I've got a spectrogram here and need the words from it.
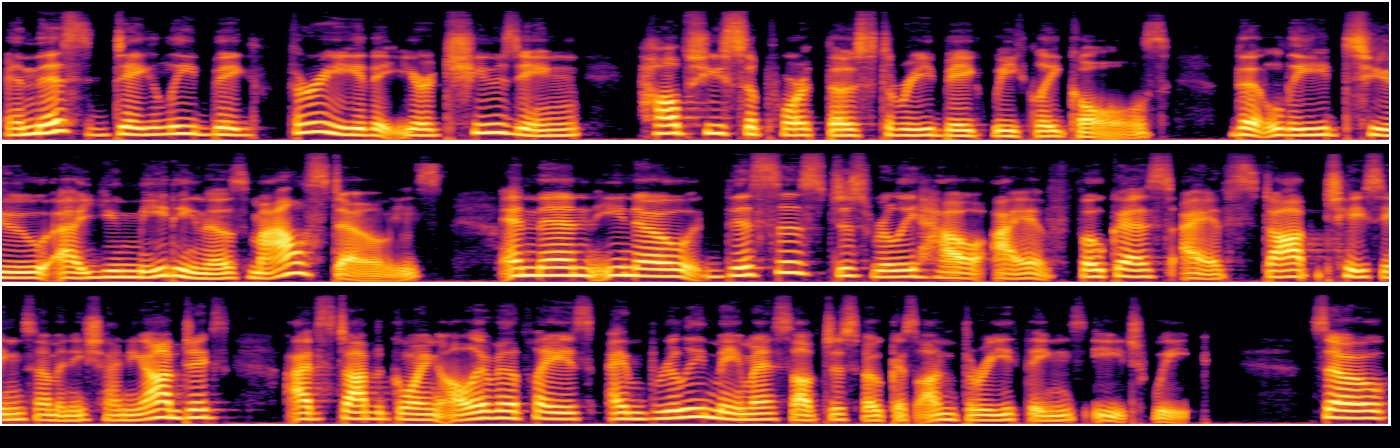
And this daily big three that you're choosing helps you support those three big weekly goals that lead to uh, you meeting those milestones. And then, you know, this is just really how I have focused. I have stopped chasing so many shiny objects. I've stopped going all over the place. I've really made myself just focus on three things each week. So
